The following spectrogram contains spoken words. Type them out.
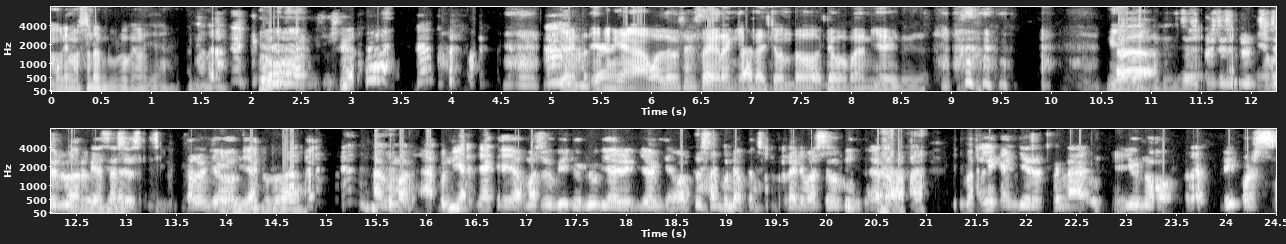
mungkin Mas sedang dulu kali ya gimana? Yang yang yang awal tuh susah ya nggak ada contoh jawabannya itu ya Iya, uh, jujur, jujur, jujur luar biasa susah kalau jawab ya. Dulu lah aku mah aku niatnya kayak Mas Ruby dulu biar yang jawab terus aku dapat contoh dari Mas Ruby. Ternyata malah dibalik anjir. Kena you know rap reverse.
